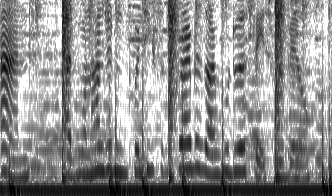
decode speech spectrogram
And at 120 subscribers I will do a face reveal.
